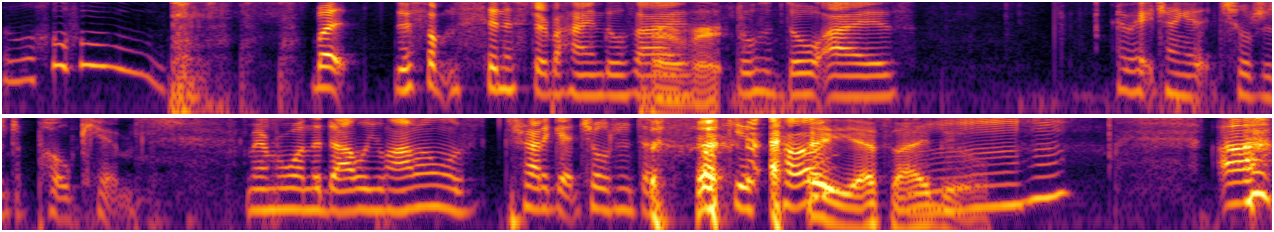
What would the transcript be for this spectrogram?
but there's something sinister behind those eyes, Pervert. those doe eyes. All right, trying to get children to poke him. Remember when the Dalai Lama was trying to get children to suck his tongue? yes, I do. Mm-hmm. Uh,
